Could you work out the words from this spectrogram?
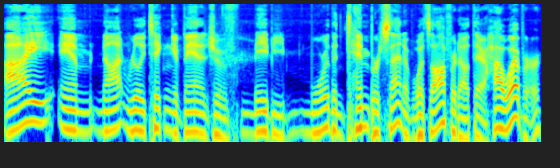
I am not really taking advantage of maybe more than 10% of what's offered out there. However,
